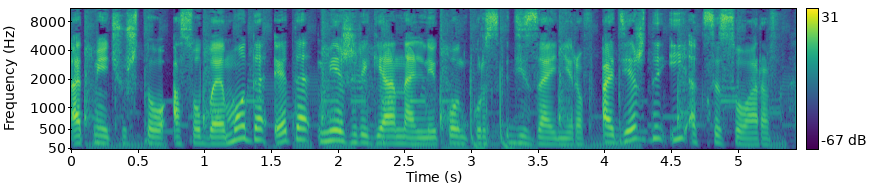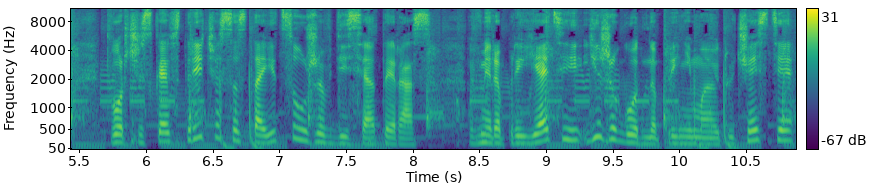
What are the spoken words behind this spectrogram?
Отмечу, что «Особая мода» — это межрегиональный конкурс дизайнеров одежды и аксессуаров. Творческая встреча состоится уже в десятый раз. В мероприятии ежегодно принимают участие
